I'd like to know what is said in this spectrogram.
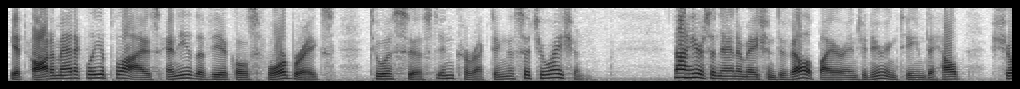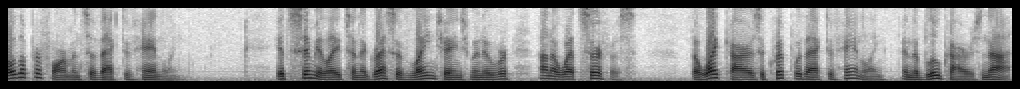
It automatically applies any of the vehicle's four brakes to assist in correcting the situation. Now here's an animation developed by our engineering team to help show the performance of active handling. It simulates an aggressive lane change maneuver on a wet surface. The white car is equipped with active handling and the blue car is not.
